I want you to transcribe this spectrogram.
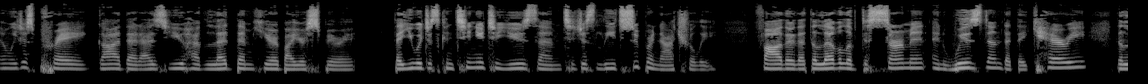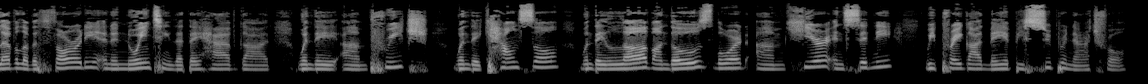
And we just pray, God, that as you have led them here by your Spirit, that you would just continue to use them to just lead supernaturally. Father, that the level of discernment and wisdom that they carry, the level of authority and anointing that they have, God, when they um, preach, when they counsel, when they love on those, Lord, um, here in Sydney, we pray, God, may it be supernatural.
